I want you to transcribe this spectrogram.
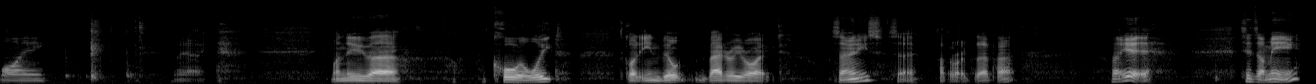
my my new uh, Core Elite. It's got inbuilt battery like Sony's, so I'll have to for that part. But yeah, since I'm here,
